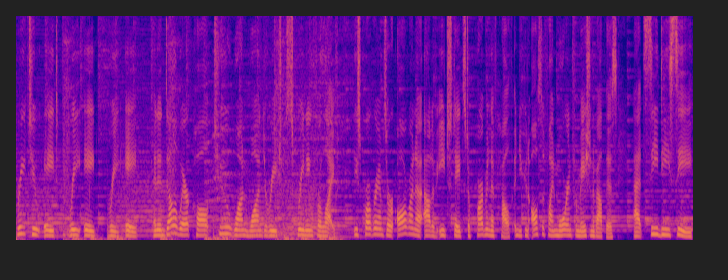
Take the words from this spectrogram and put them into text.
328 3838. And in Delaware, call 211 to reach Screening for Life. These programs are all run out of each state's Department of Health, and you can also find more information about this at cdc.gov.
